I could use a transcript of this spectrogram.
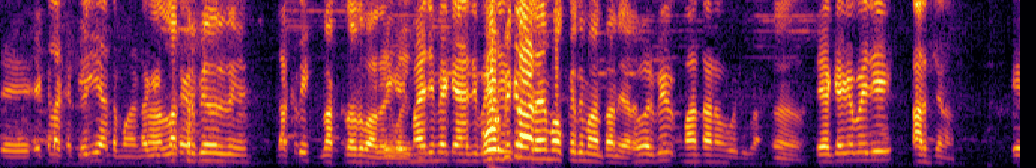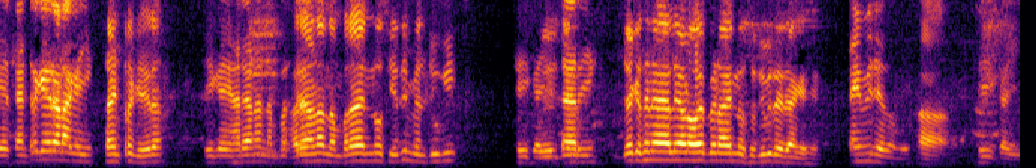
ਤੇ 1 ਲੱਖ 30000 ਡਿਮਾਂਡ ਹੈਗੀ ਲੱਖ ਰੁਪਏ ਦੇ ਦੇਂਗੇ ਲੱਖ ਦੀ? ਲੱਖ ਦਾ ਦਵਾ ਹੈ ਜੀ, ਮੈਂ ਜਿਵੇਂ ਕਿਹਾ ਸੀ ਬਾਈ ਹੋਰ ਵੀ ਕਰਾ ਰਹੇ ਮੌਕੇ ਤੇ ਮਾਨਤਾ ਨੇ ਯਾਰ। ਹੋਰ ਵੀ ਮਾਨਤਾਨ ਹੋ ਜਾਊਗਾ ਹਾਂ। ਤੇ ਅੱਗੇ ਅੱਗੇ ਬਾਈ ਜੀ ਅਰਜਨ। ਇਹ ਸੈਂਟਰ ਗੇਅਰ ਵਾਲਾ ਜੀ। ਸੈਂਟਰ ਗੇਅਰ ਠੀਕ ਹੈ ਹਰਿਆਣਾ ਨੰਬਰ ਹਰਿਆਣਾ ਨੰਬਰ ਹੈ ਇਹਨੂੰ ਇਹਦੀ ਮਿਲ ਜੂਗੀ। ਠੀਕ ਹੈ ਜੀ ਟਾਇਰ ਜੀ। ਜੇ ਕਿਸੇ ਨੇ ਐ ਲੈਣਾ ਹੋਵੇ ਬਿਨਾ ਇਹਨੂੰ ਸੁਧੀ ਵੀ ਦੇ ਦਾਂਗੇ ਇਹ। ਐਵੇਂ ਹੀ ਦੇ ਦੋਗੇ। ਹਾਂ। ਠੀਕ ਹੈ ਜੀ।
